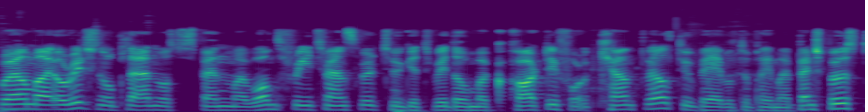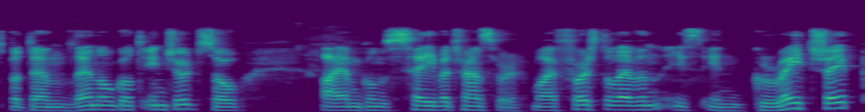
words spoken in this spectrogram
Well, my original plan was to spend my one free transfer to get rid of McCarthy for Cantwell to be able to play my bench boost, but then Leno got injured, so I am going to save a transfer. My first 11 is in great shape,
